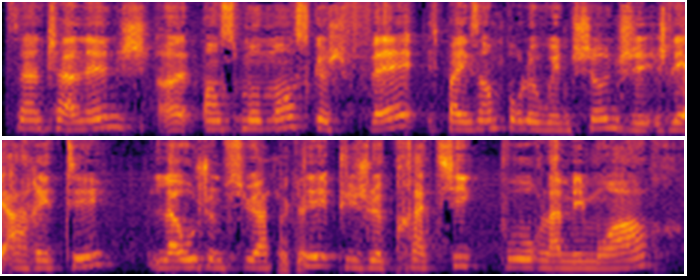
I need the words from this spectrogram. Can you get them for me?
C'est un challenge. Euh, en ce moment, ce que je fais, par exemple pour le Wing Chun, je l'ai arrêté là où je me suis arrêté, puis je pratique pour la mémoire,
